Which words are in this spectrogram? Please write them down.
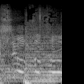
是要做错。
